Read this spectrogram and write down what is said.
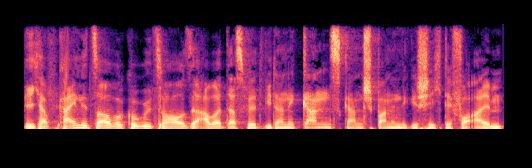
Ich habe keine Zauberkugel zu Hause, aber das wird wieder eine ganz, ganz spannende Geschichte. Vor allem,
